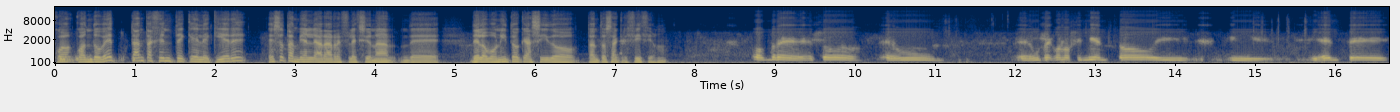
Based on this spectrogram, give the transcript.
cuando ve tanta gente que le quiere, eso también le hará reflexionar de lo bonito que ha sido tanto sacrificio, ¿no? Hombre, eso es un, reconocimiento y, gente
